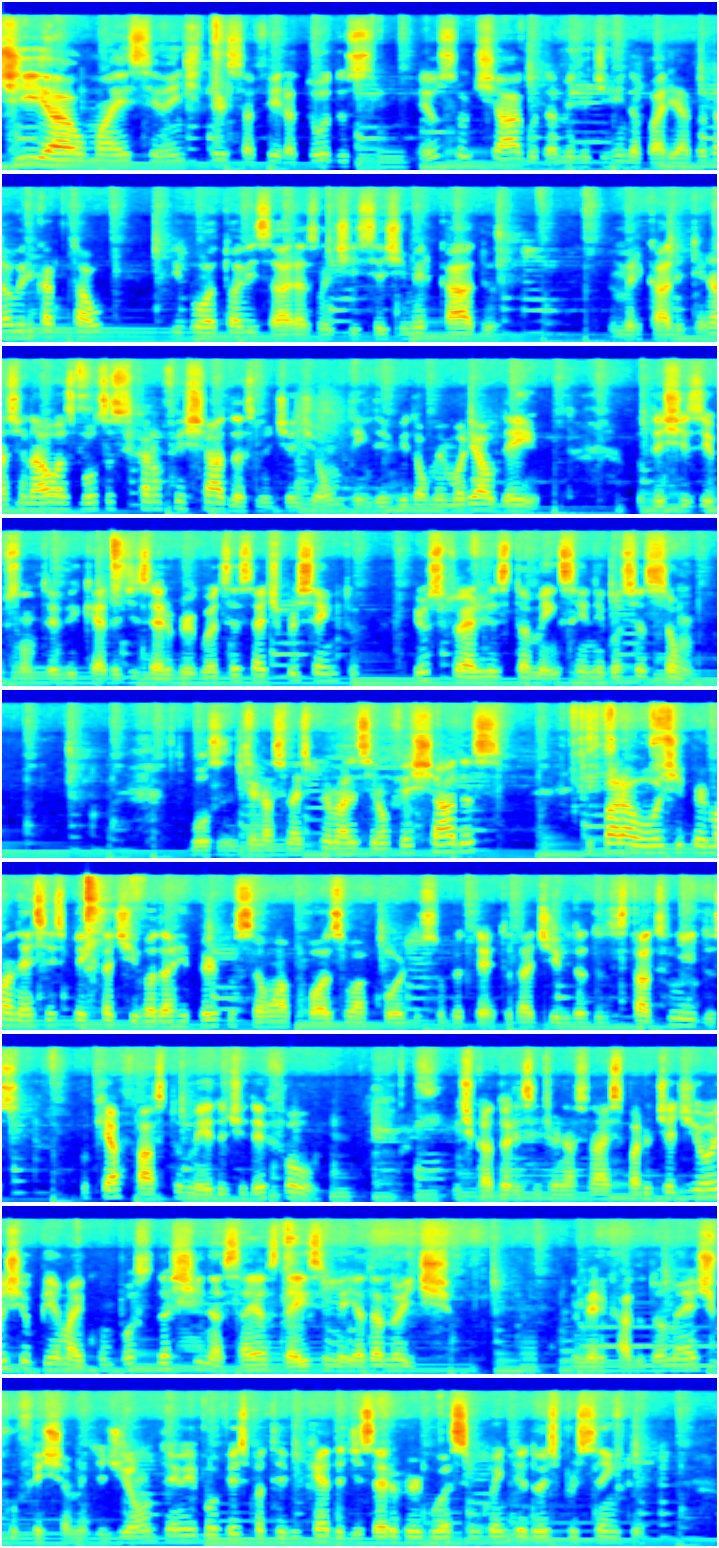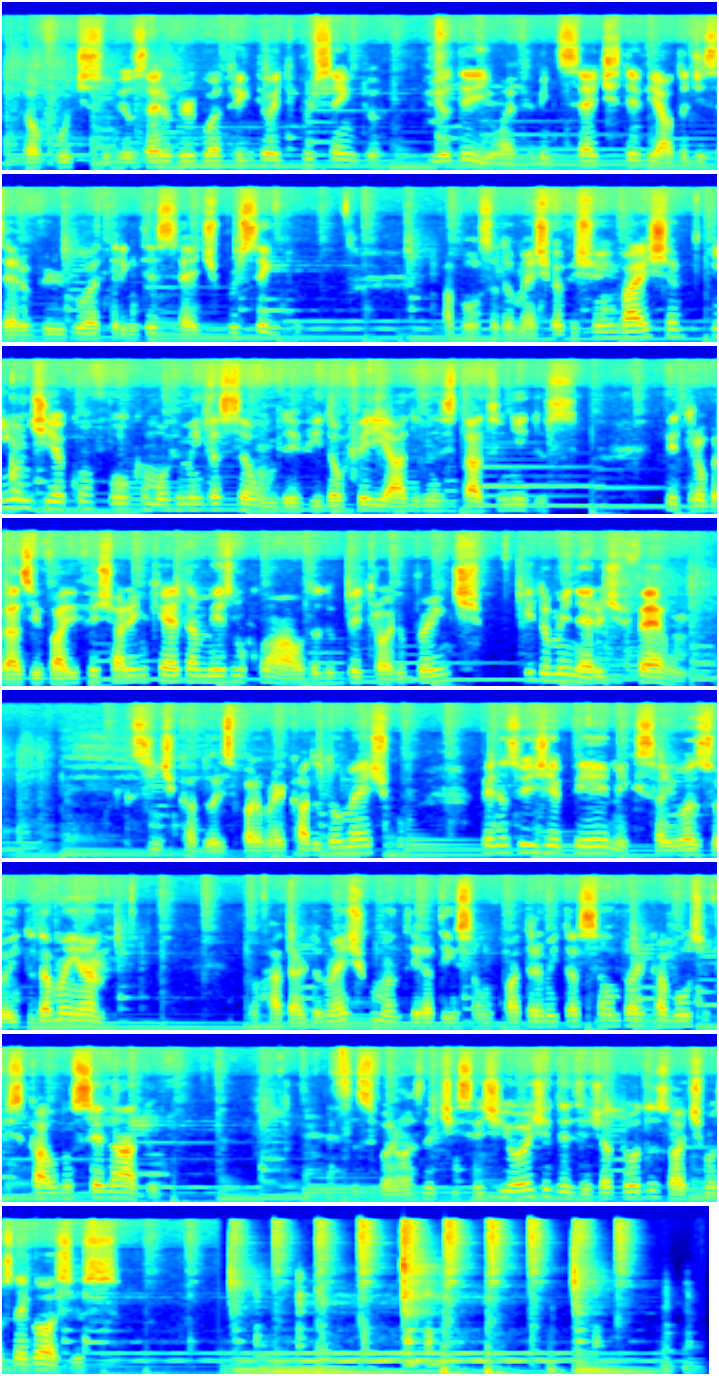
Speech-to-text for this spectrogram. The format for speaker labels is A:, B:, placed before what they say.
A: dia, uma excelente terça-feira a todos. Eu sou o Thiago, da mesa de renda variável da Uri Capital, e vou atualizar as notícias de mercado. No mercado internacional, as bolsas ficaram fechadas no dia de ontem devido ao Memorial Day. O DXY teve queda de 0,17% e os Treasuries também sem negociação. As bolsas internacionais permaneceram fechadas e para hoje permanece a expectativa da repercussão após o acordo sobre o teto da dívida dos Estados Unidos, o que afasta o medo de default. Indicadores internacionais para o dia de hoje, o PMI composto da China sai às 10h30 da noite. No mercado doméstico, fechamento de ontem, o Ibovespa teve queda de 0,52%, o FUT subiu 0,38% e o DI1F27 teve alta de 0,37%. A bolsa doméstica fechou em baixa em um dia com pouca movimentação devido ao feriado nos Estados Unidos. Petrobras e Vale fecharam em queda mesmo com a alta do petróleo Brent e do minério de ferro. Os indicadores para o mercado doméstico, apenas o IGPM, que saiu às 8 da manhã. No radar doméstico, manter atenção com a tramitação do arcabouço fiscal no Senado. Essas foram as notícias de hoje. Desejo a todos ótimos negócios.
